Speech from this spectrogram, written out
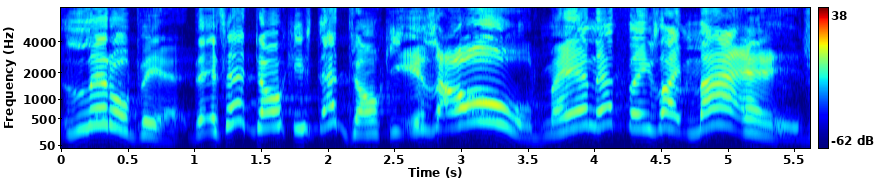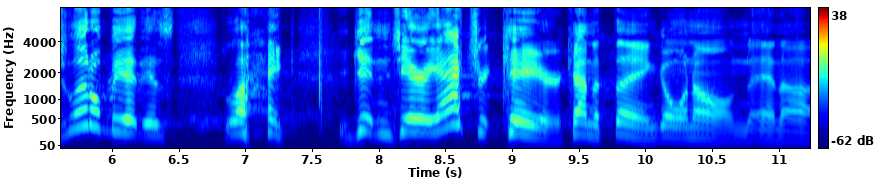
little bit. Is that donkey? That donkey is old, man. That thing's like my age. Little bit is like getting geriatric care kind of thing going on. And uh,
